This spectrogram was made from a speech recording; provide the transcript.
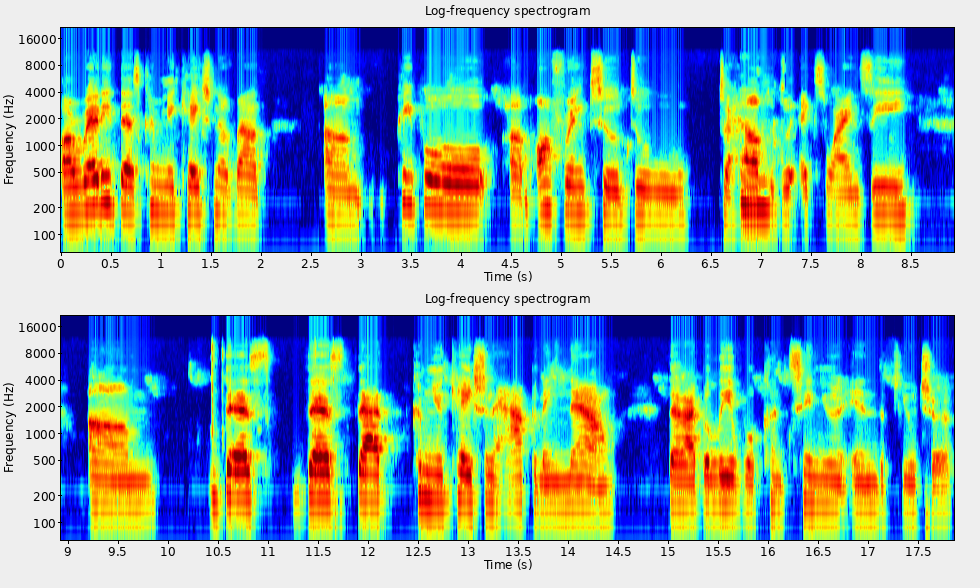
already there's communication about um, people um, offering to do to help mm-hmm. to do x y and z um, there's there's that communication happening now that I believe will continue in the future.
